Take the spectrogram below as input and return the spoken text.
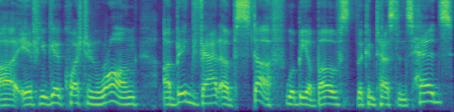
Uh, if you get a question wrong, a big vat of stuff will be above the contestants' heads.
